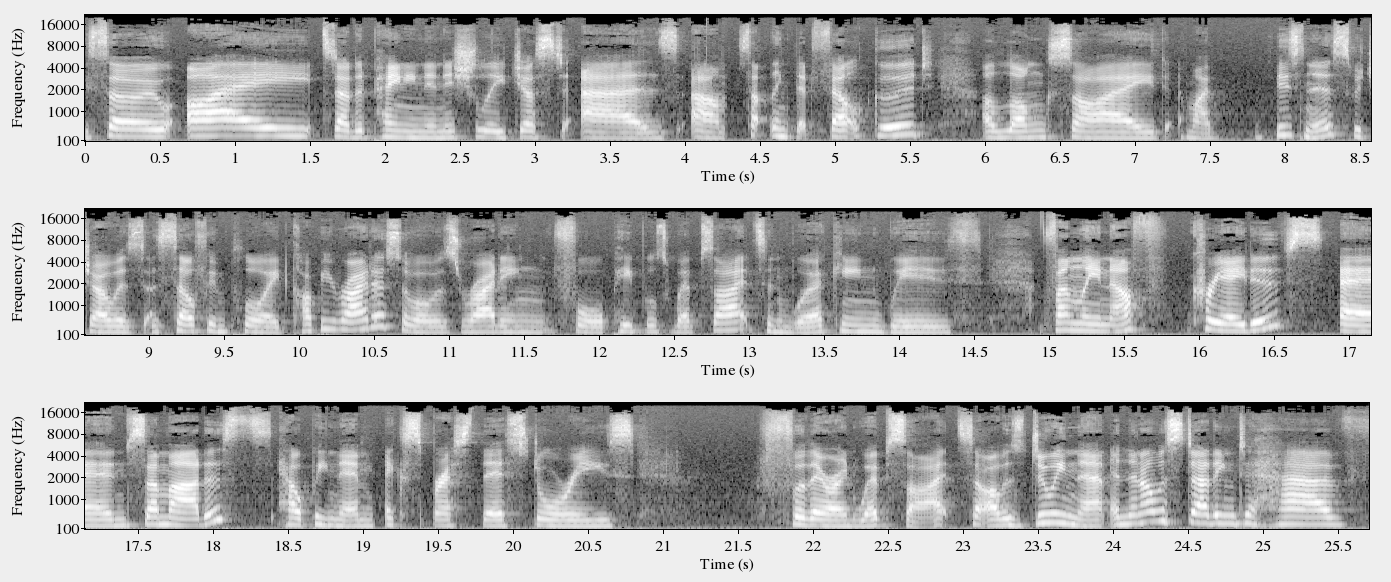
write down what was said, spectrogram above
So I started painting initially just as um, something that felt good alongside my business, which I was a self employed copywriter. So I was writing for people's websites and working with, funnily enough, creatives and some artists, helping them express their stories for their own website. So I was doing that. And then I was starting to have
